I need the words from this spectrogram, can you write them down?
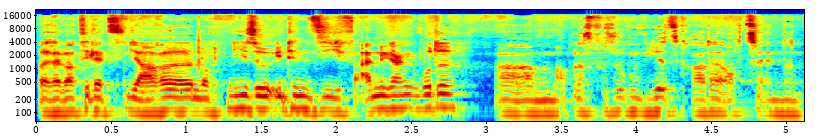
weil einfach die letzten Jahre noch nie so intensiv angegangen wurde. Ähm, aber das versuchen wir jetzt gerade auch zu ändern.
